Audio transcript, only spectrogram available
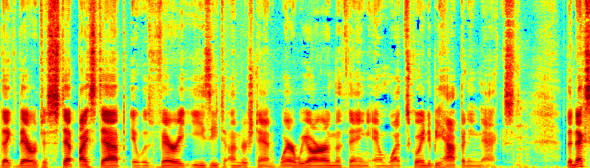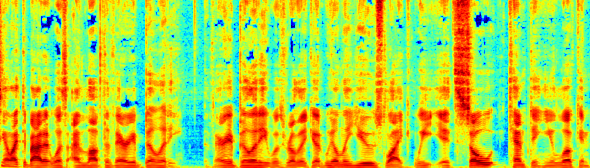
like they were just step by step. It was very easy to understand where we are in the thing and what's going to be happening next. The next thing I liked about it was I love the variability. The variability was really good. We only used like we. It's so tempting. You look and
